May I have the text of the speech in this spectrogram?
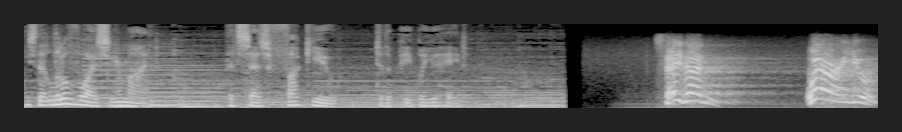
He's that little voice in your mind that says, fuck you to the people you hate. Satan, where are you?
